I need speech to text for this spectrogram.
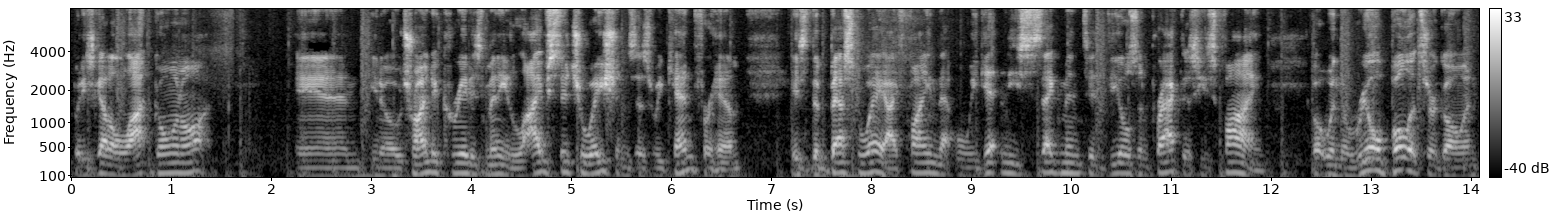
but he's got a lot going on. And, you know, trying to create as many live situations as we can for him is the best way. I find that when we get in these segmented deals in practice, he's fine. But when the real bullets are going,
